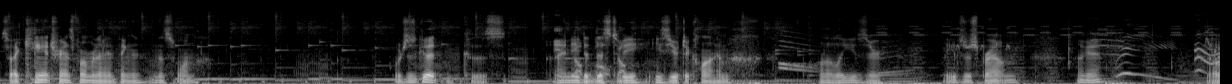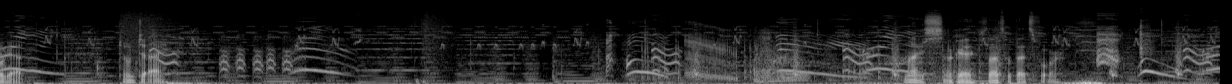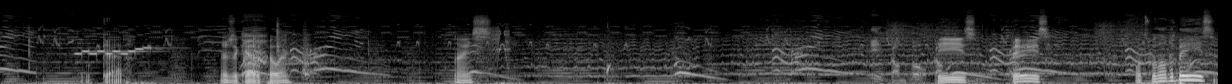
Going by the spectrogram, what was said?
So I can't transform into anything in this one. Which is good, because I needed this to be easier to climb. All the leaves are leaves are sprouting. Okay. Oh god. Don't die. Nice. Okay, so that's what that's for. God. There's a caterpillar. Nice. Bees. Bees. What's with all the bees?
